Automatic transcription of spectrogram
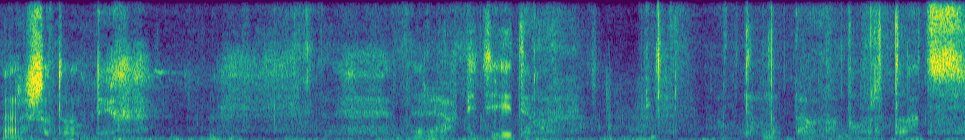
Зараз ще до тих дерев підійдемо. Там напевно повертатися.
